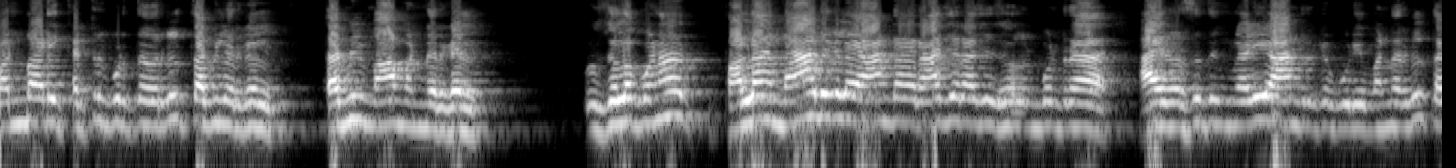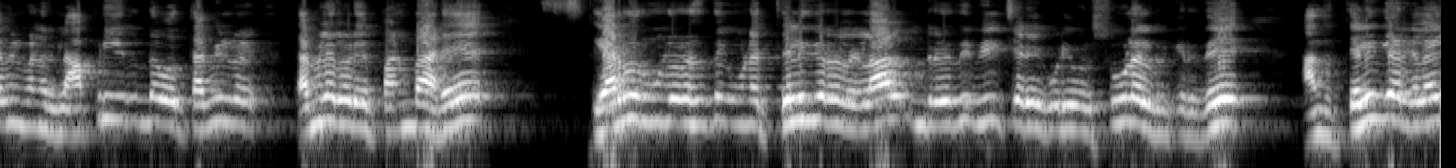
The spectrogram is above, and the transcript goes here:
பண்பாடை கற்றுக் கொடுத்தவர்கள் தமிழர்கள் தமிழ் மாமன்னர்கள். சொல்லப்போனால் பல நாடுகளை ஆண்ட ராஜராஜ சோழன் போன்ற ஆயிரம் வருஷத்துக்கு முன்னாடி ஆண்டிருக்கக்கூடிய மன்னர்கள் தமிழ் மன்னர்கள். அப்படி இருந்த ஒரு தமிழ் தமிழர்களுடைய பண்பாடு இரநூறு முந்நூறு வருஷத்துக்கு முன்னே தெலுங்கர்களால் இன்று வந்து வீழ்ச்சி அடையக்கூடிய ஒரு சூழல் இருக்கிறது. அந்த தெலுங்கர்களை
